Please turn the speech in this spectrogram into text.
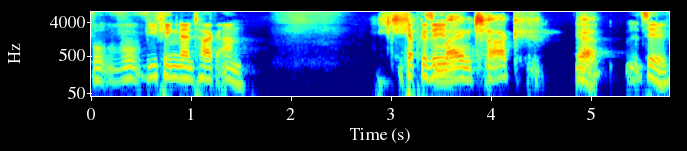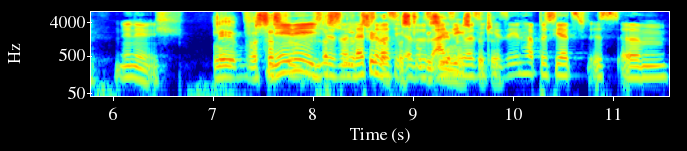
Wo, wo, wie fing dein Tag an? Ich habe gesehen. Mein Tag. Ja. ja. Erzähl. Nee, nee, ich. Nee, was hast nee, du? Nee, ich, das, das letzte, was ich, also das einzige, was ich gesehen habe bis jetzt, ist, ähm,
